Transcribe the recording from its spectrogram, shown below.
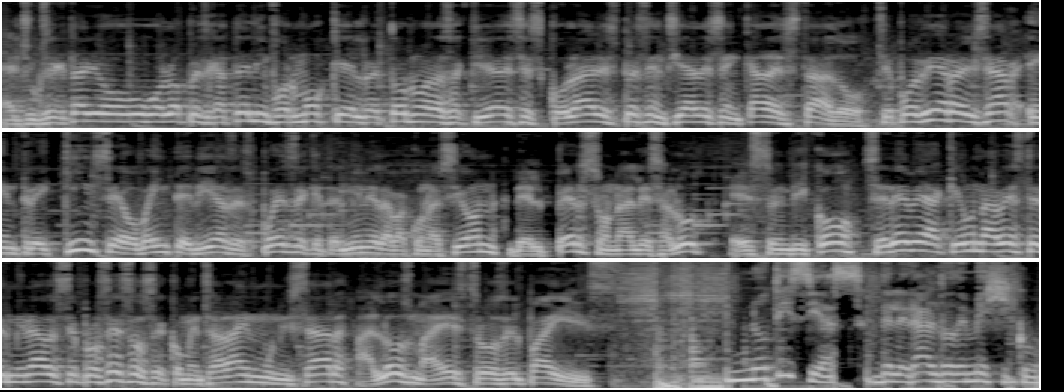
El subsecretario Hugo López Gatel informó que el retorno a las actividades escolares presenciales en cada estado se podría realizar entre 15 o 20 días después de que termine la vacunación del personal de salud. Esto indicó se debe a que una vez terminado este proceso se comenzará a inmunizar a los maestros del país. Noticias del Heraldo de México.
